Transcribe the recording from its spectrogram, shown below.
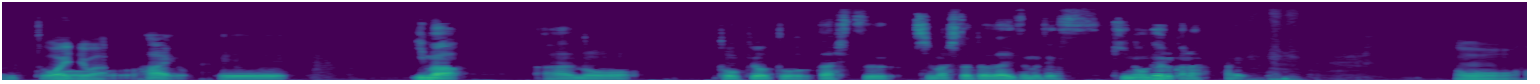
えっと、お相手は？はい。えー、今、あの、東京都を脱出しましたダダイズムです。昨日の夜かな？はい。お お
